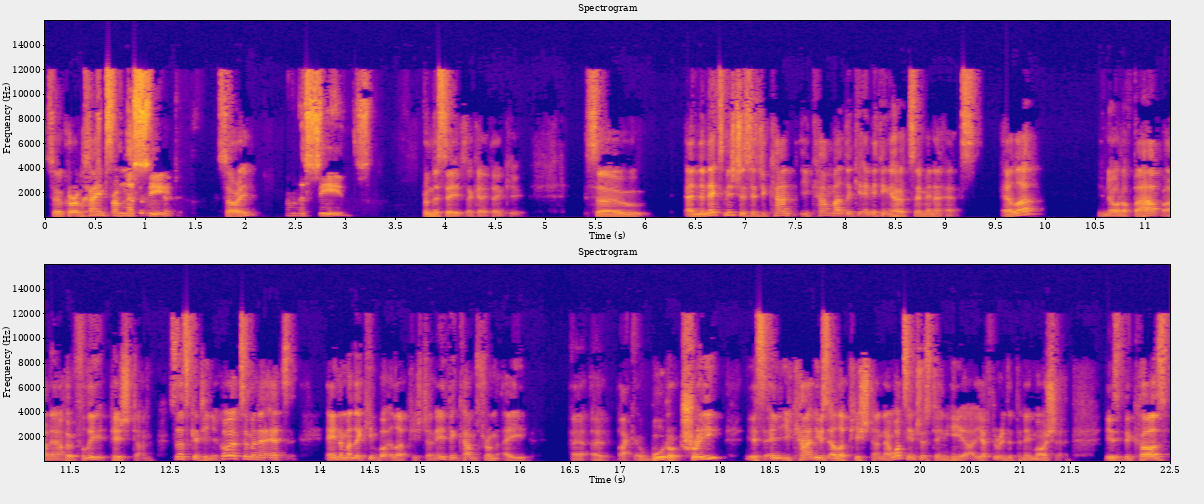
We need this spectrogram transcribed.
So Korab Chaim From the seed. Sorry, From the seeds. from the seeds. Okay, thank you. So and the next Mishnah says you can't you can't madlik anything hertzemena etz. Ella, you know it off by heart by now. Hopefully, pishtan. So let's continue. Pishtan. Anything comes from a a, a, like a wood or tree is and you can't use ella pishtan. Now, what's interesting here, you have to read the Pnei Moshe, is because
